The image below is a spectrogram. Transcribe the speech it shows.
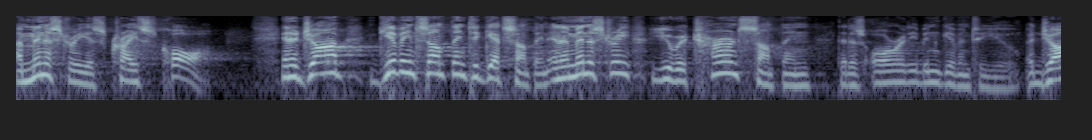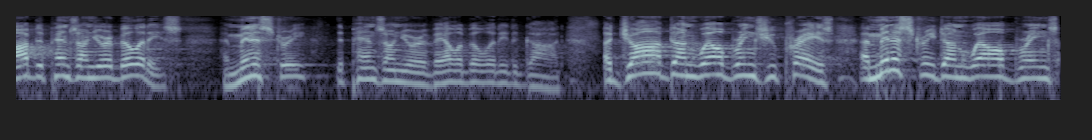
A ministry is Christ's call. In a job, giving something to get something. In a ministry, you return something that has already been given to you. A job depends on your abilities. A ministry depends on your availability to God. A job done well brings you praise. A ministry done well brings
